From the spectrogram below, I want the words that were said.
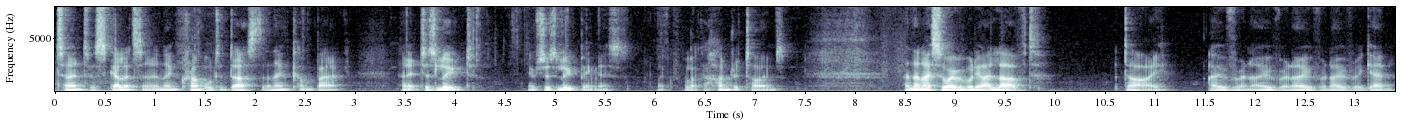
turn to a skeleton, and then crumble to dust, and then come back, and it just looped. It was just looping this like for like a hundred times. And then I saw everybody I loved die over and over and over and over again.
